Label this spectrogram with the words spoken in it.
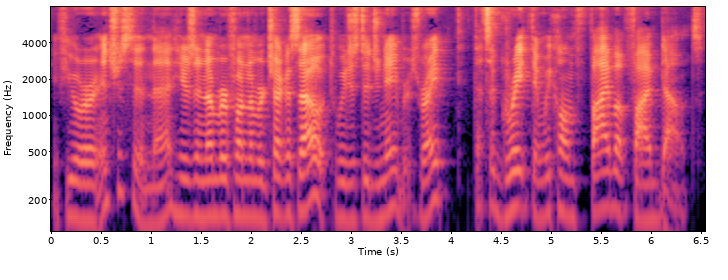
if you are interested in that, here's a number, phone number, check us out. We just did your neighbors, right? That's a great thing. We call them five up, five downs.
